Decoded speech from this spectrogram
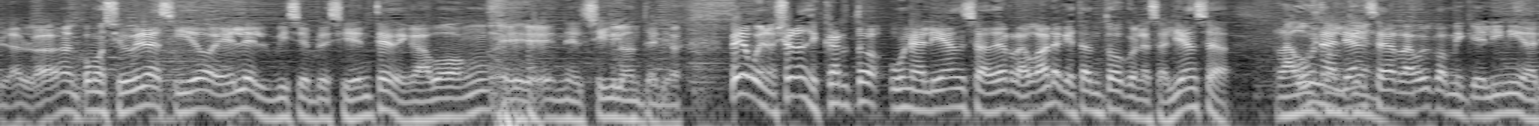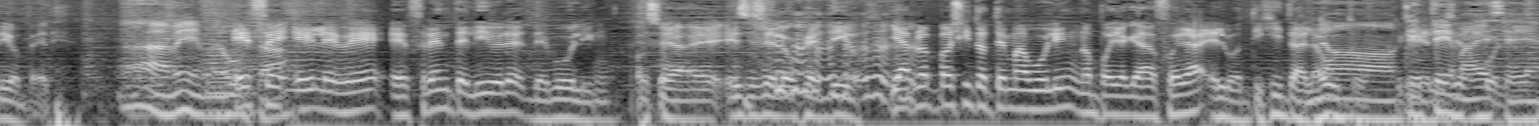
bla, bla, bla, como si hubiera sido él el vicepresidente de Gabón eh, en el siglo anterior. Pero bueno, yo no descarto una alianza de Raúl, ahora que están todos con las alianzas, Raúl, una ¿con alianza quién? de Raúl con Miquelini y Darío Pérez. Ah, a mí me gusta. FLB, eh, Frente Libre de Bullying. O sea, eh, ese es el objetivo. Y a propósito, tema bullying, no podía quedar fuera el botijita de la No, UTU. qué tema ese. eh.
